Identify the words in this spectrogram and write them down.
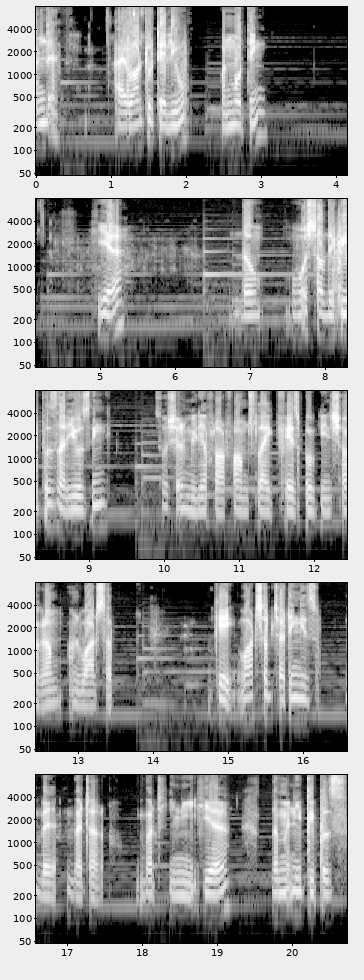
and i want to tell you one more thing. Here the most of the peoples are using social media platforms like facebook instagram and whatsapp. Okay whatsapp chatting is be- better. But in here the many peoples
